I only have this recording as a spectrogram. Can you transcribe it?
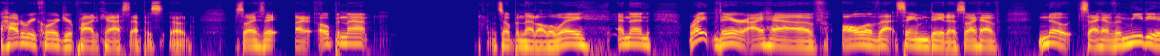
how to record your podcast episode. So I say I open that. Let's open that all the way. And then right there, I have all of that same data. So I have notes, I have the media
